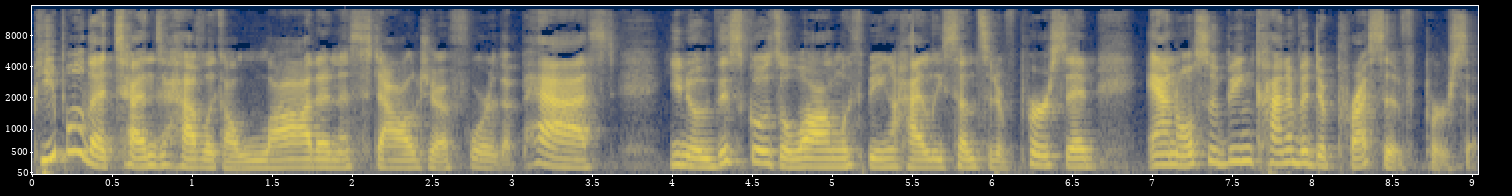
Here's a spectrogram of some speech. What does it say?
People that tend to have like a lot of nostalgia for the past, you know, this goes along with being a highly sensitive person and also being kind of a depressive person,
